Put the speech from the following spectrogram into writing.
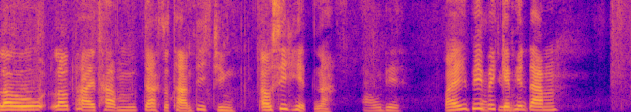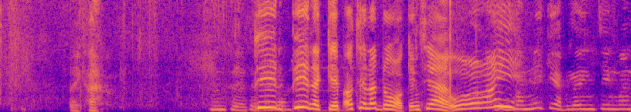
เราเราถ่ายทำจากสถานที่จริง เอาสิเห็ดนะ เอาดิไปพี่ไปเก็บเห็ดดำไปค่ะนั่นคือพี่พี่น่ะเก็บเอาเทละดอกจังเสียโอ้ยมันไม่เก็บเลยจริงๆมัน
